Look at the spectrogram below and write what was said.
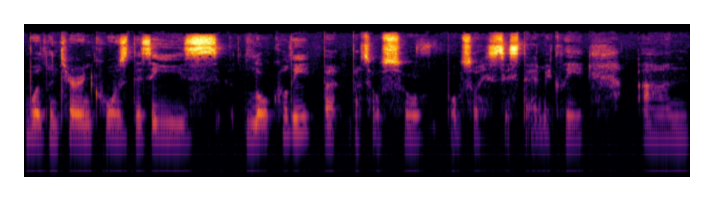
will in turn cause disease locally but, but also also systemically and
